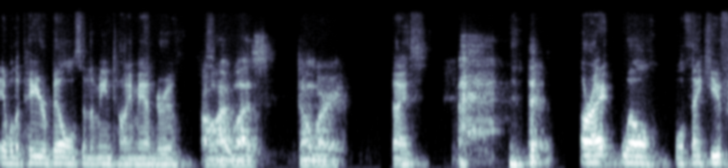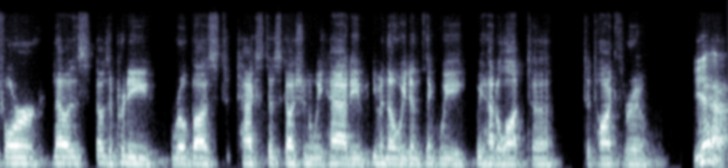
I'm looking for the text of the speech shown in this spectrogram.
able to pay your bills in the meantime, Andrew. Oh, I was. Don't worry. Nice. All right. Well, well, thank you for that was that was a pretty robust tax discussion we had, even though we didn't think we we had a lot to to talk through. Yeah,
